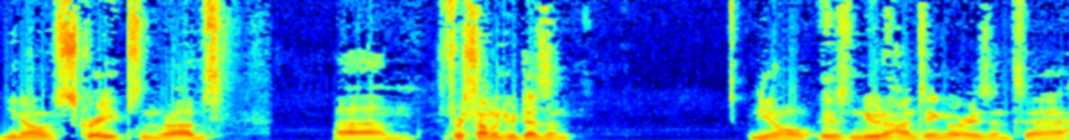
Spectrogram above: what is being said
you know, scrapes and rubs, um, for someone who doesn't, you know, is new to hunting or isn't, uh,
